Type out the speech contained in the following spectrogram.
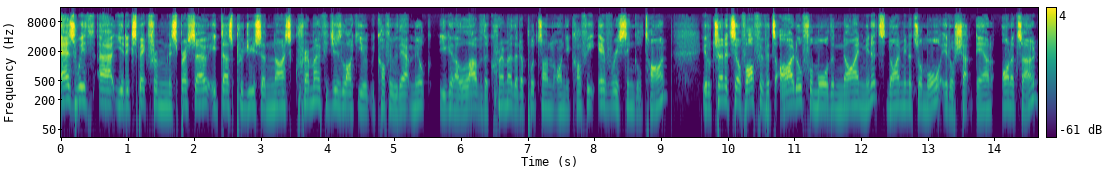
as with uh, you'd expect from Nespresso, it does produce a nice crema. If you just like your coffee without milk, you're going to love the crema that it puts on, on your coffee every single time. It'll turn itself off if it's idle for more than nine minutes, nine minutes or more. It'll shut down on its own.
